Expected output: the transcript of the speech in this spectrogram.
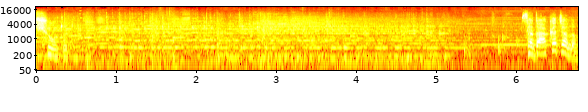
Şu odada. Sadakat Hanım.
